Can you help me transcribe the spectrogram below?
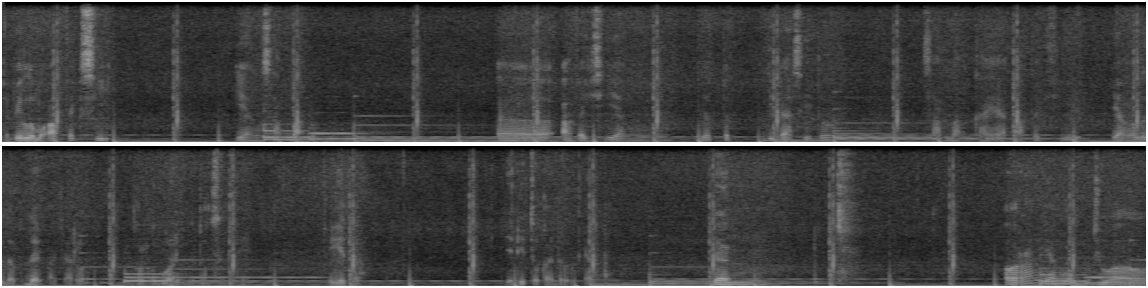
Tapi lu mau afeksi yang sama. Afeksi yang dapet dikasih itu sama kayak afeksi yang lu dapet dari pacar lo kalau gue itu toxic sih kayak gitu. Jadi itu kadal kan. Dan orang yang ngejual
